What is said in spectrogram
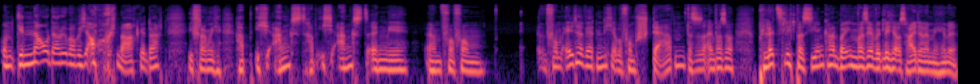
Und genau darüber habe ich auch nachgedacht. Ich frage mich, habe ich Angst? Habe ich Angst irgendwie ähm, vor vom vom Älterwerden nicht, aber vom Sterben, dass es einfach so plötzlich passieren kann. Bei ihm war es ja wirklich aus heiterem Himmel.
